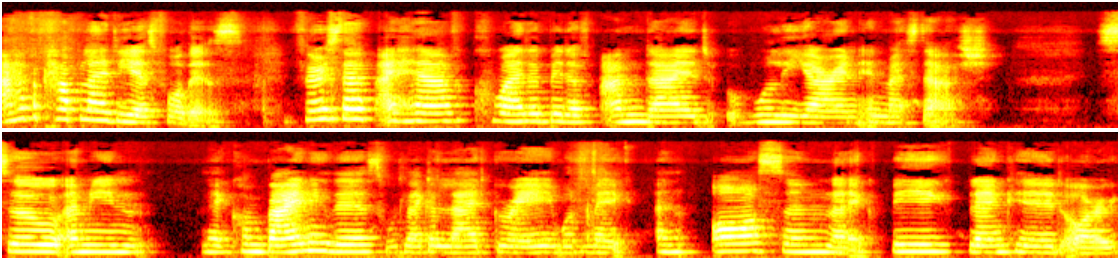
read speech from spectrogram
I have a couple ideas for this. First up, I have quite a bit of undyed woolly yarn in my stash. So, I mean, like combining this with like a light gray would make an awesome like big blanket or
